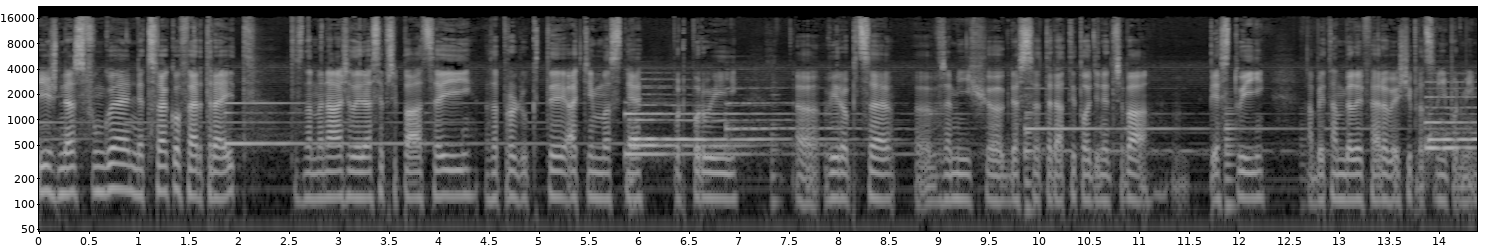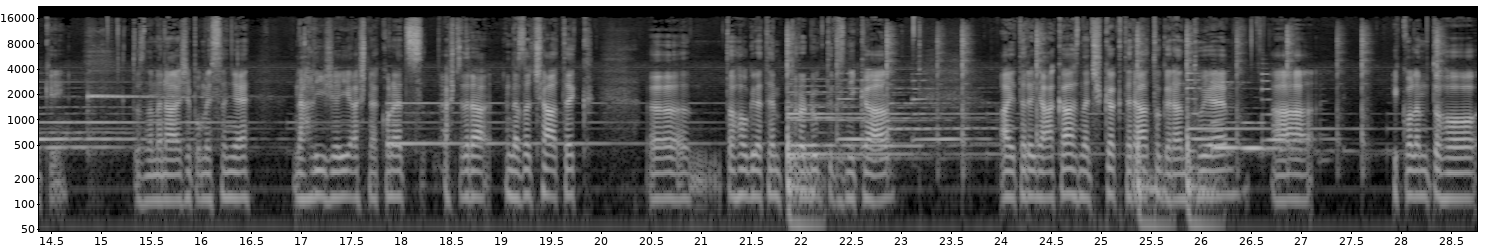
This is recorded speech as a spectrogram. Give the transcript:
Již dnes funguje něco jako fair trade, to znamená, že lidé si připlácejí za produkty a tím vlastně podporují výrobce eh, v zemích, eh, kde se teda ty plodiny třeba pěstují, aby tam byly férovější pracovní podmínky. To znamená, že pomyslně nahlížejí až nakonec, až teda na začátek toho, kde ten produkt vzniká a je tady nějaká značka, která to garantuje a i kolem toho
